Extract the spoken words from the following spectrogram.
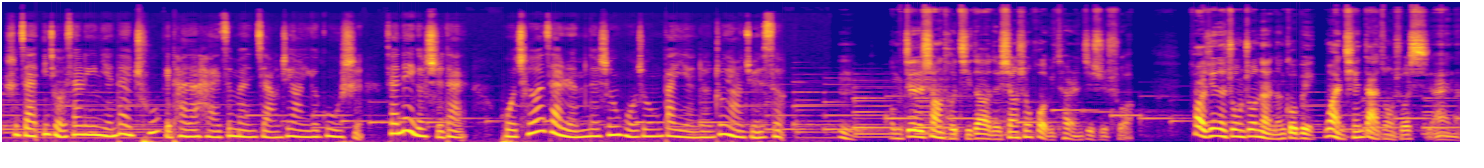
是在一九三零年代初给他的孩子们讲这样一个故事。在那个时代，火车在人们的生活中扮演着重要角色。嗯，我们接着上头提到的乡绅霍比特人继续说，托尔金的中州呢能够被万千大众所喜爱呢，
